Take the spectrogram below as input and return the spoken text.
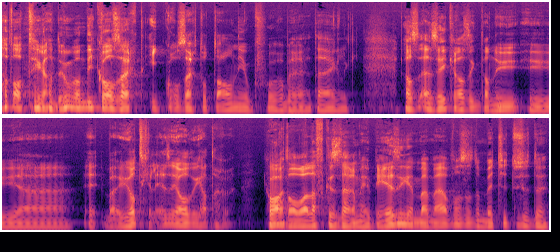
dat, dat te gaan doen, want ik was, daar, ik was daar totaal niet op voorbereid eigenlijk. Als, en zeker als ik dan u, u, eh, eh, bij u had gelezen, ja, had er, je was al wel even daarmee bezig en bij mij was het een beetje tussen de,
